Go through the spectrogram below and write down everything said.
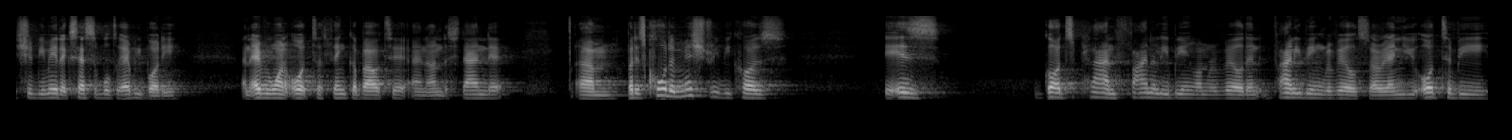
should be made accessible to everybody, and everyone ought to think about it and understand it. Um, but it's called a mystery because it is God's plan finally being unrevealed and finally being revealed, sorry, and you ought to be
